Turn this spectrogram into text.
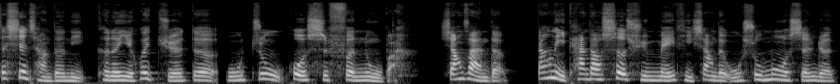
在现场的你，可能也会觉得无助或是愤怒吧。相反的，当你看到社群媒体上的无数陌生人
